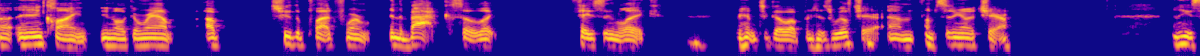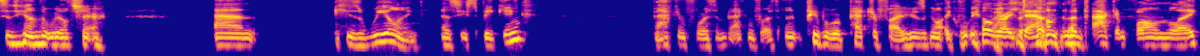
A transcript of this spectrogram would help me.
a an incline, you know, like a ramp up to the platform in the back. So like facing the lake for him to go up in his wheelchair. And I'm sitting on a chair, and he's sitting on the wheelchair, and he's wheeling as he's speaking back and forth and back and forth. And people were petrified. He was going to like wheel right down in the back and fall in the lake.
